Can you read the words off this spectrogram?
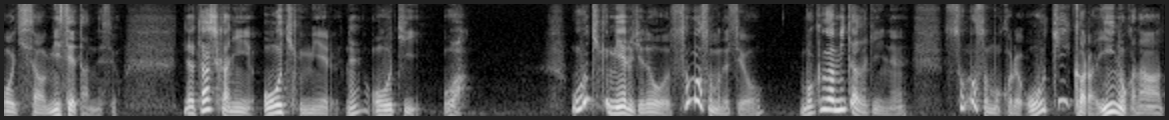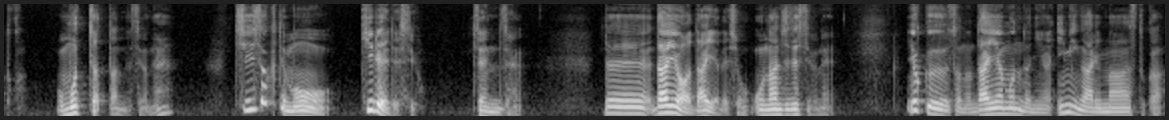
大きさを見せたんですよ。で確かに大きく見えるね大きいわ大きく見えるけどそもそもですよ僕が見た時にねそもそもこれ大きいからいいのかなとか思っちゃったんですよね。小さくても綺麗ですよ全然。でダイヤはダイヤでしょ同じですよね。よくそのダイヤモンドには意味がありますとか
